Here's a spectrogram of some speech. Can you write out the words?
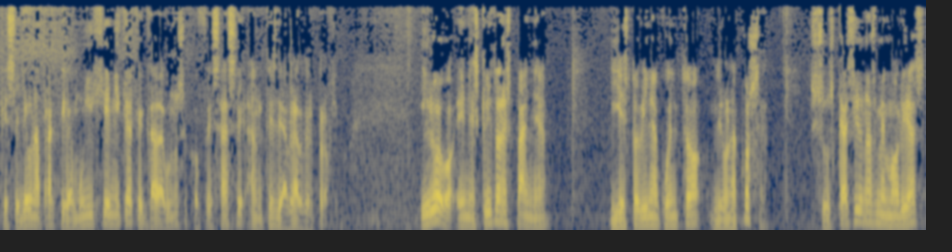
que sería una práctica muy higiénica que cada uno se confesase antes de hablar del prójimo. Y luego, en Escrito en España, y esto viene a cuento de una cosa, sus casi unas memorias,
